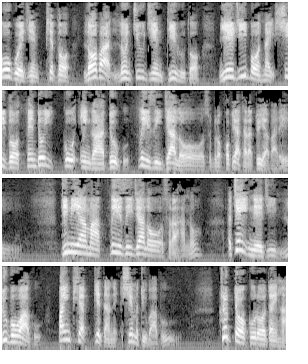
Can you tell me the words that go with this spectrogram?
ကိုးကွယ်ခြင်းဖြစ်သောလောဘလွန်ကျူးခြင်းဒီဟုသောမြေကြီးပေါ်၌ရှိသောသင်တို့၏ကိုယ်အင်္ဂါတို့ကိုသေစီကြလော့ဆိုပြီးတော့ဖော်ပြထားတာတွေ့ရပါတယ်ဒီနေရာမှာသေစီကြလော့ဆိုတာဟာနော်အကျိတ်အနေကြီးလူဘဝကိုပိုင်းဖြတ်ပြစ်ဒဏ်နဲ့အရှင်းမတူပါဘူးခရစ်တော်ကိုယ်တော်တိုင်ဟာ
